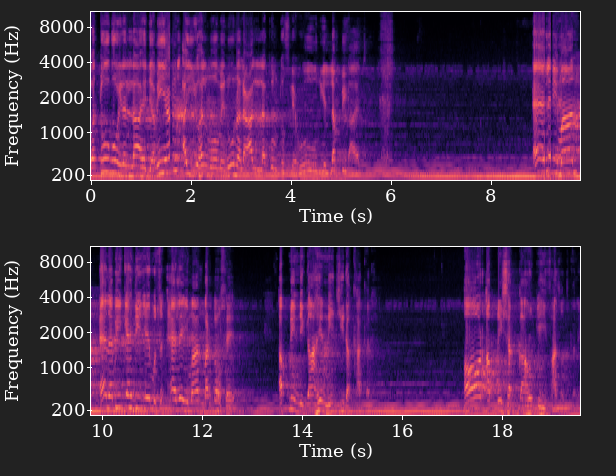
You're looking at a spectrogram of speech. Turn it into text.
वतूबू इलल्लाह जमीअन, अय्युहल मोमिनून लअल्लकुम तुफ्लिहून। ये लंबी आयत है। अहले ईमान, ए नबी कह दीजिए अहले ईमान मर्दों से अपनी निगाहें नीची रखा करें और अपनी शर्मगाहों की हिफाजत करें।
